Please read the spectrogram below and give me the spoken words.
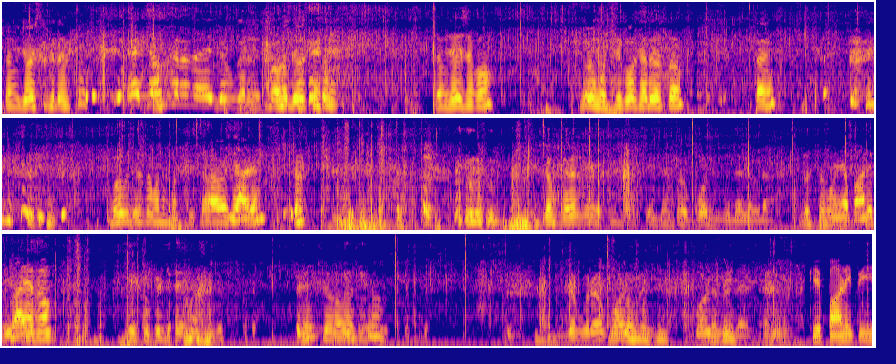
તમે જોઈ શકો દોસ્તો. બહુ દોસ્તો. તમે જોઈ શકો. બહુ મસ્તી કરશે દોસ્તો. તમે. બહુ દિવસ મને મસ્તી કરાવે છે આરે દોસ્તો હું અહીંયા પાણી પીવા આવ્યા છો. કે પાણી પી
